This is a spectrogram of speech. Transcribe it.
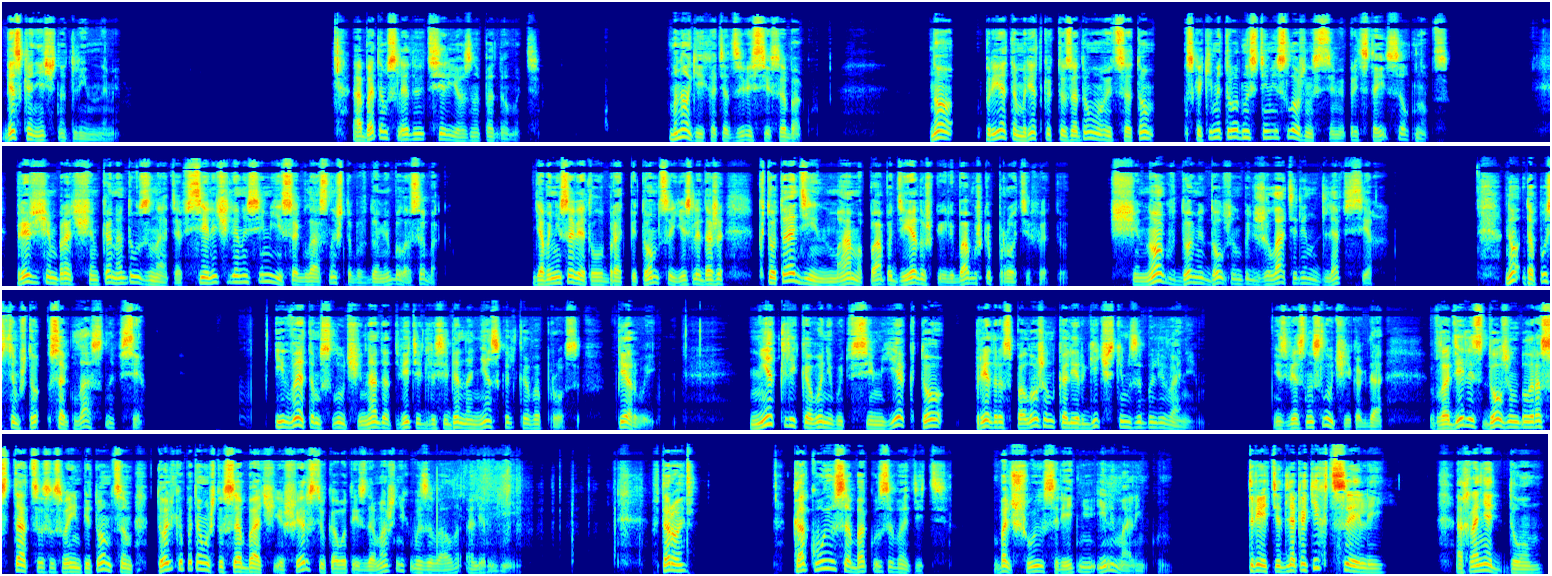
бесконечно длинными. Об этом следует серьезно подумать. Многие хотят завести собаку. Но при этом редко кто задумывается о том, с какими трудностями и сложностями предстоит столкнуться. Прежде чем брать щенка, надо узнать, а все ли члены семьи согласны, чтобы в доме была собака. Я бы не советовал брать питомца, если даже кто-то один, мама, папа, дедушка или бабушка против этого. Щенок в доме должен быть желателен для всех. Но допустим, что согласны все. И в этом случае надо ответить для себя на несколько вопросов. Первый нет ли кого-нибудь в семье, кто предрасположен к аллергическим заболеваниям. Известны случаи, когда владелец должен был расстаться со своим питомцем только потому, что собачья шерсть у кого-то из домашних вызывала аллергию. Второе. Какую собаку заводить? Большую, среднюю или маленькую? Третье. Для каких целей? Охранять дом,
